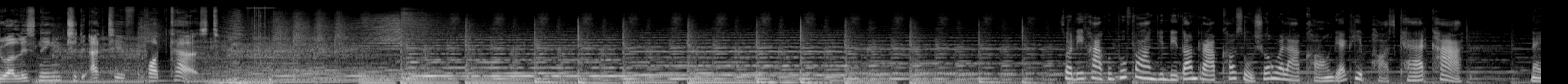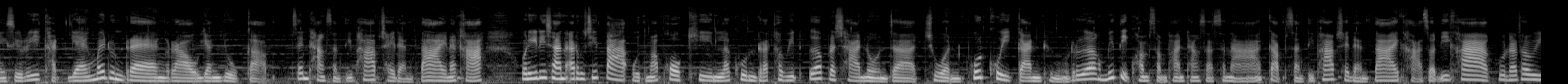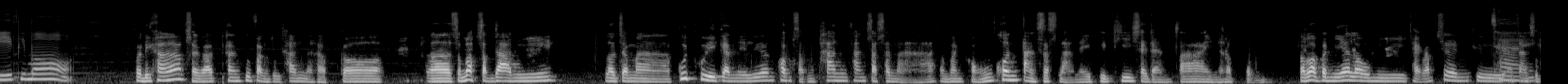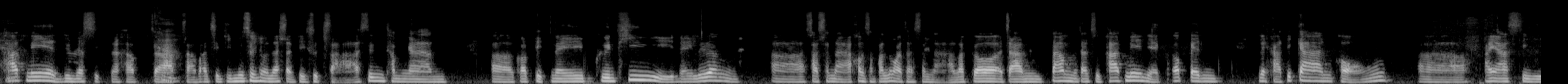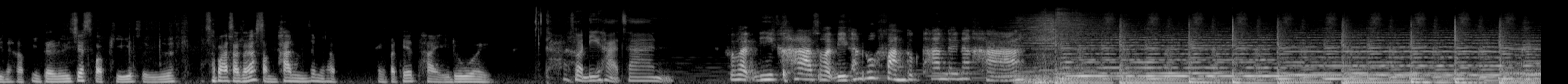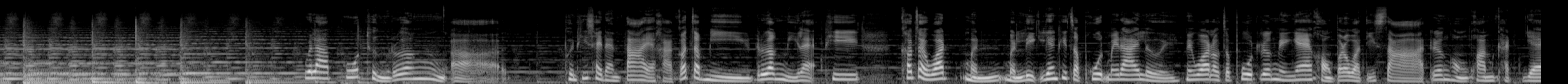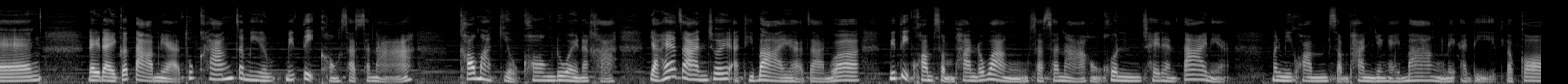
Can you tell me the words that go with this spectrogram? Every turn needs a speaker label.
Speaker 1: You are listening to the Active Podcast.
Speaker 2: สวัสดีค่ะ คุณผู้ฟังยินดีต้อนรับเข้าสู่ช่วงเวลาของ The Active Podcast ค่ะ ในซีรีส์ขัดแย้งไม่รุนแรงเรายังอยู่กับเส้นทางสันติภาพชายแดนใต้นะคะ วันนี้ดิฉันอรุชิตาอุตมะโพคิน และคุณรัฐวิทย์เอื้อประชานนท์จะชวนพูดคุยกันถึงเรื่องมิติความสัมพันธ์ทางศาสนากับสันติภาพชายแดนใต้ค่ะ สวัสดีค่ะ คุณรัฐวิทย์พี่โม
Speaker 3: สวัสดีครับสวัสดีท่านผู้ฟังทุกท่านนะครับ ก็สำหรับสัปดาห์นี้ เราจะมาพูดคุยกันในเรื่องความสัมพันธ์ทางศาสนาสัมพันธ์ของคนต่างศาสนาในพื้นที่ชายแดนใต้นะครับผม สำหรับวันนี้เรามีแขกรับเชิญคือ
Speaker 2: ใช่
Speaker 3: อาจารย์
Speaker 2: ค่ะ
Speaker 3: สุภาพเมธยุนสิทธิ์นะครับจาก
Speaker 2: ค่ะ
Speaker 3: สถาบันสิทธิมนุษยชนและสันติศึกษา ซึ่งทำงานเอ่อก็ติดในพื้นที่ในเรื่องอ่าศาสนาความสัมพันธ์ระหว่างศาสนา แล้วก็อาจารย์ตั้มอาจารย์สุภาพเมธเนี่ยก็เป็นเลขาธิการของอ่า IRC นะครับ Interreligious for Peace หรือสภาศาสนสัมพันธ์ใช่ไหมครับแห่งประเทศไทยด้วย
Speaker 2: ค่ะสวัสดีค่ะอาจารย์
Speaker 4: สวัสดีค่ะ สวัสดีท่านผู้ฟังทุกท่านด้วยนะคะ
Speaker 2: เวลาพูดถึงเรื่องอพื้นที่ชายแดนใต้อะค่ะ ก็จะมีเรื่องนี้แหละที่เข้าใจว่าเหมือนเหมือนหลีกเลี่ยงที่จะพูดไม่ได้เลย ไม่ว่าเราจะพูดเรื่องในแง่ของประวัติศาสตร์ เรื่องของความขัดแย้ง ใด ๆ ก็ตามเนี่ยทุกครั้งจะมีมิติของศาสนาเข้ามาเกี่ยวข้องด้วยนะคะ อยากให้อาจารย์ช่วยอธิบายค่ะอาจารย์ว่ามิติความสัมพันธ์ระหว่างศาสนาของคนชายแดนใต้เนี่ยมันมีความสัมพันธ์ยังไงบ้างในอดีต แล้วก็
